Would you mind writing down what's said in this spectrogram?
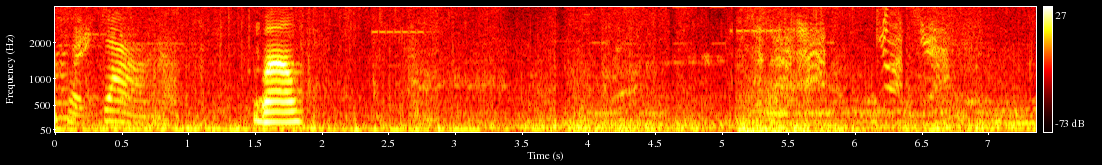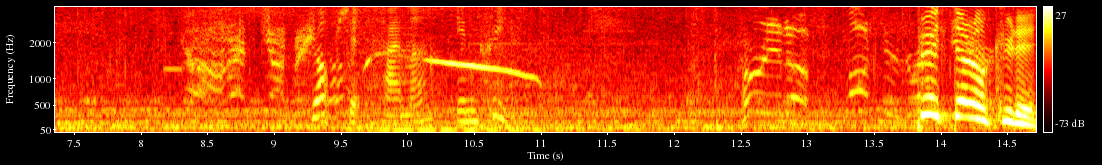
Hunter down. Wow. Gotcha! Oh, that's got me. Dropship timer increased. Hurry it up. Monsters Putain l'enculé.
